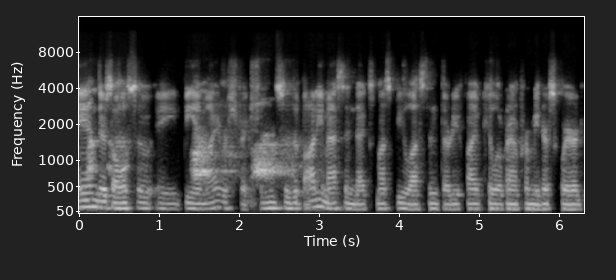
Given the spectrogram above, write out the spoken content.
And there's also a BMI restriction. So the body mass index must be less than 35 kilogram per meter squared.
